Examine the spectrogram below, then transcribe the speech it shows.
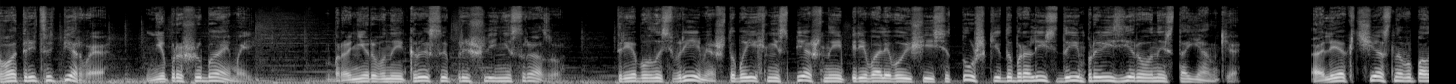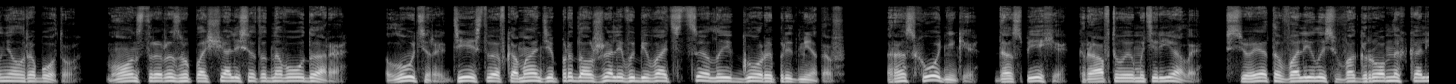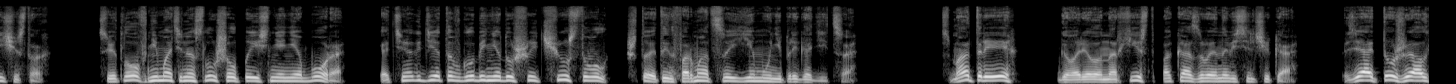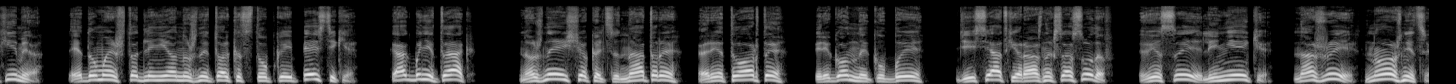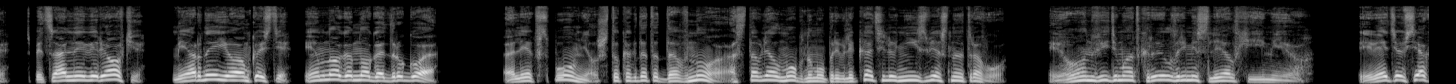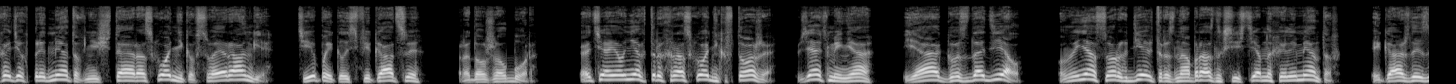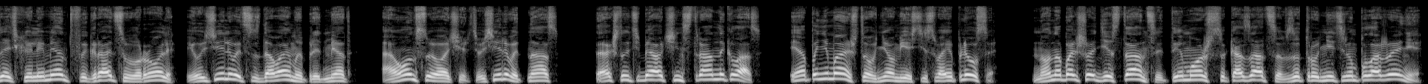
Глава 31. Непрошибаемый. Бронированные крысы пришли не сразу. Требовалось время, чтобы их неспешные переваливающиеся тушки добрались до импровизированной стоянки. Олег честно выполнял работу. Монстры развоплощались от одного удара. Лутеры, действуя в команде, продолжали выбивать целые горы предметов. Расходники, доспехи, крафтовые материалы — все это валилось в огромных количествах. Светлов внимательно слушал пояснения Бора, хотя где-то в глубине души чувствовал, что эта информация ему не пригодится. «Смотри», — говорил анархист, показывая на весельчака. «Взять ту же алхимию? Ты думаешь, что для нее нужны только ступка и пестики? Как бы не так. Нужны еще кальцинаторы, реторты, перегонные кубы, десятки разных сосудов, весы, линейки, ножи, ножницы, специальные веревки, мерные емкости и много-много другое. Олег вспомнил, что когда-то давно оставлял мобному привлекателю неизвестную траву. И он, видимо, открыл в ремесле алхимию. И ведь у всех этих предметов, не считая расходников, свои ранги, типы и классификации, — продолжал Бор. Хотя и у некоторых расходников тоже. Взять меня. Я гвоздодел. У меня 49 разнообразных системных элементов, и каждый из этих элементов играет свою роль и усиливает создаваемый предмет, а он, в свою очередь, усиливает нас. Так что у тебя очень странный класс. Я понимаю, что в нем есть и свои плюсы, но на большой дистанции ты можешь оказаться в затруднительном положении.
